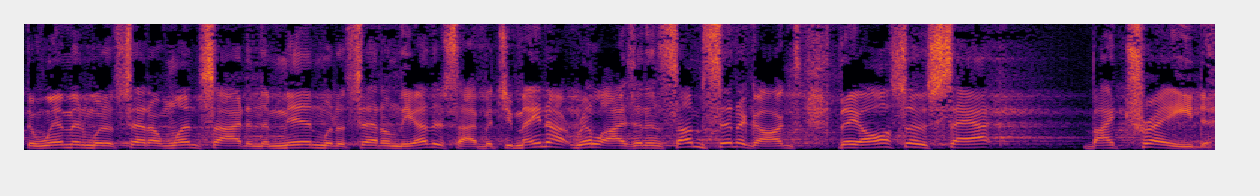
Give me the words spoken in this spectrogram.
the women would have sat on one side and the men would have sat on the other side, but you may not realize that in some synagogues, they also sat by trade.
